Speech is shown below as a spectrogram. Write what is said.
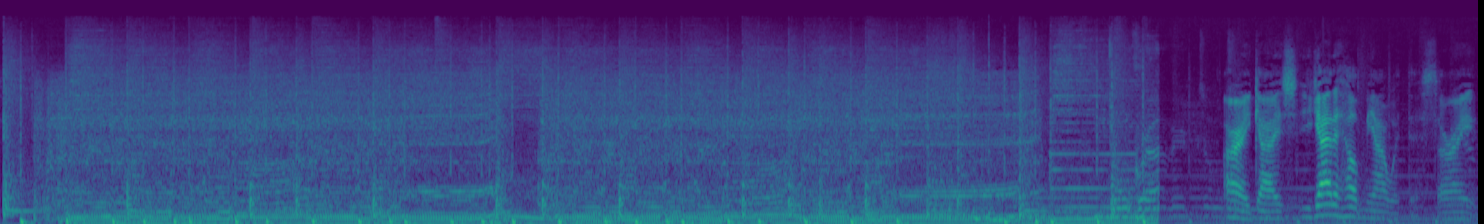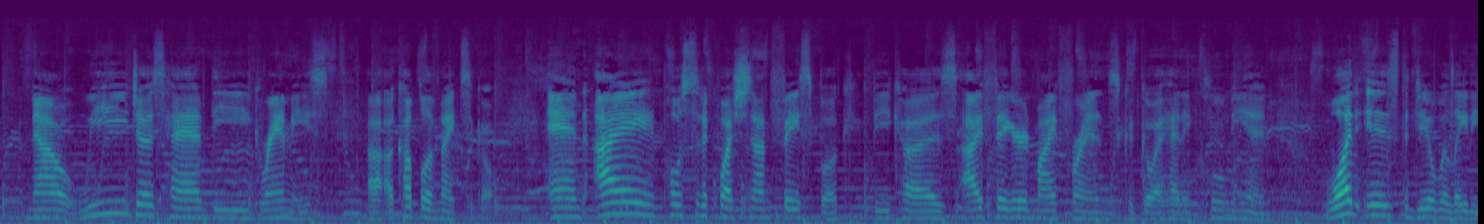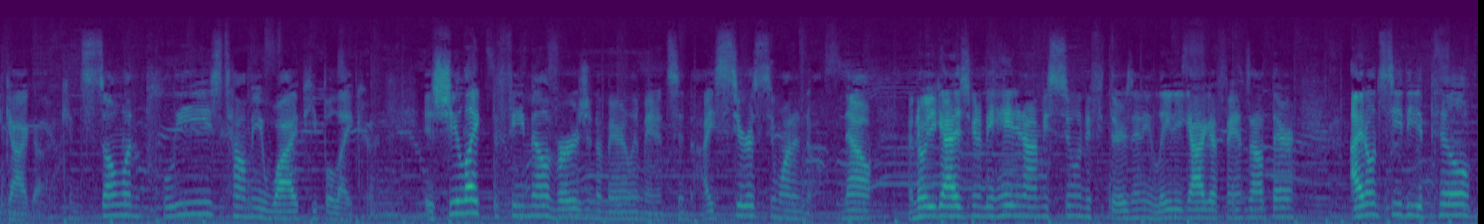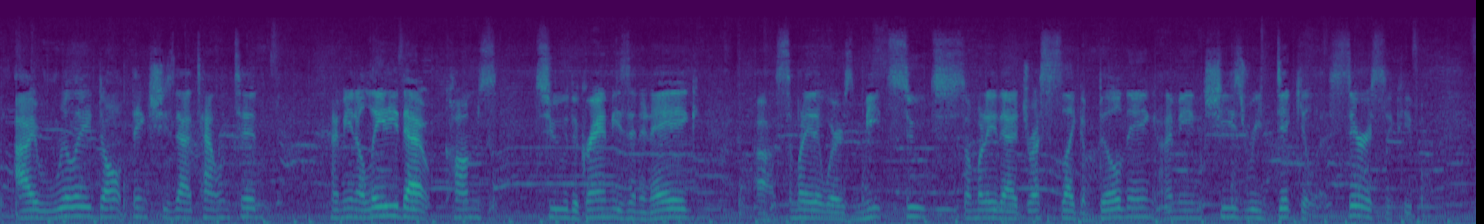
Alright, guys, you gotta help me out with this, alright? Now, we just had the Grammys uh, a couple of nights ago, and I posted a question on Facebook because I figured my friends could go ahead and clue me in. What is the deal with Lady Gaga? Can someone please tell me why people like her? Is she like the female version of Marilyn Manson? I seriously want to know. Now, I know you guys are going to be hating on me soon if there's any Lady Gaga fans out there. I don't see the appeal. I really don't think she's that talented. I mean, a lady that comes to the Grammys in an egg, uh, somebody that wears meat suits, somebody that dresses like a building. I mean, she's ridiculous. Seriously, people.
